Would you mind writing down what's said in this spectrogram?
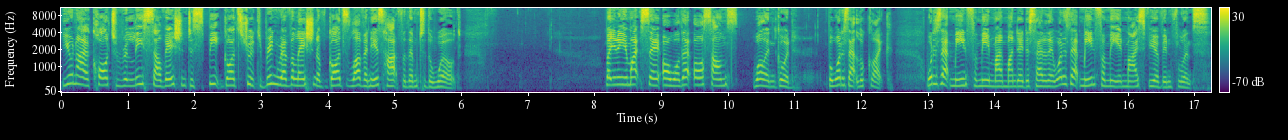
You and I are called to release salvation, to speak God's truth, to bring revelation of God's love and His heart for them to the world. But you know, you might say, oh, well, that all sounds well and good. But what does that look like? What does that mean for me in my Monday to Saturday? What does that mean for me in my sphere of influence?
